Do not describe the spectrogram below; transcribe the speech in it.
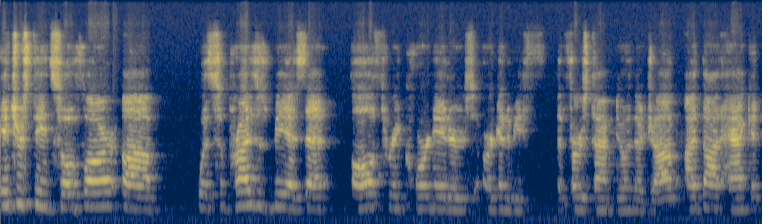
interesting so far. Um, what surprises me is that all three coordinators are going to be the first time doing their job. I thought Hackett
